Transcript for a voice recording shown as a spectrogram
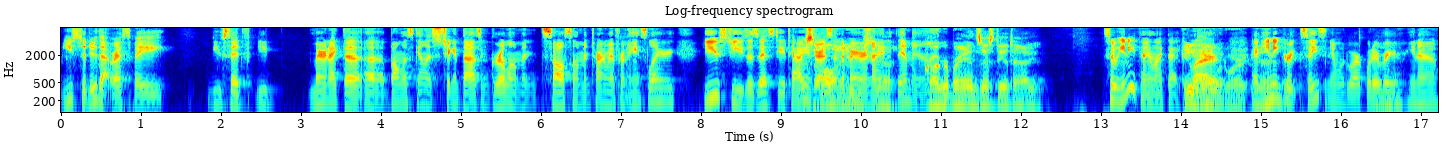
used to do that recipe, you said you marinate the uh, boneless, skinless chicken thighs and grill them and sauce them and turn them in for an ancillary. You used to use a zesty Italian That's dressing to I use, marinate yeah. them in. Kroger brand zesty Italian. So anything like that could Anything work. would work, and yeah. Mm-hmm. any Greek seasoning would work. Whatever you know.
